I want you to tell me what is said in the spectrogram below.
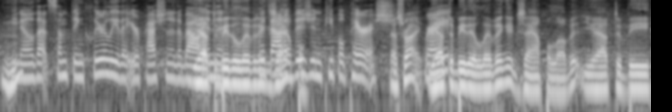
You know, that's something clearly that you're passionate about. Mm-hmm. You have and to be the living without example. a vision, people perish. That's right. Right? You have to be the living example of it. You have to be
